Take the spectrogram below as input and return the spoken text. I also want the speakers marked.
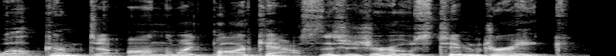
Speaker 1: Welcome to On the Mic Podcast. This is your host, Tim Drake.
